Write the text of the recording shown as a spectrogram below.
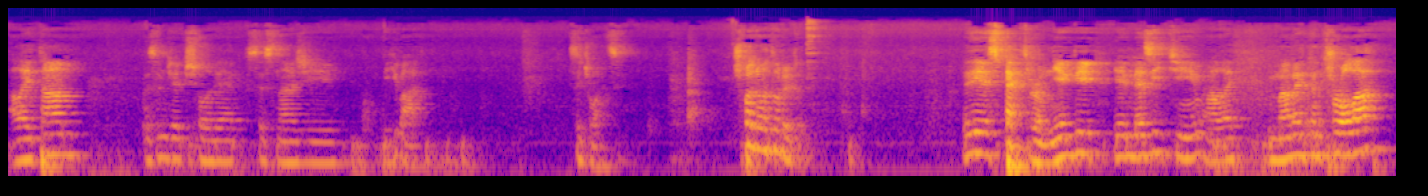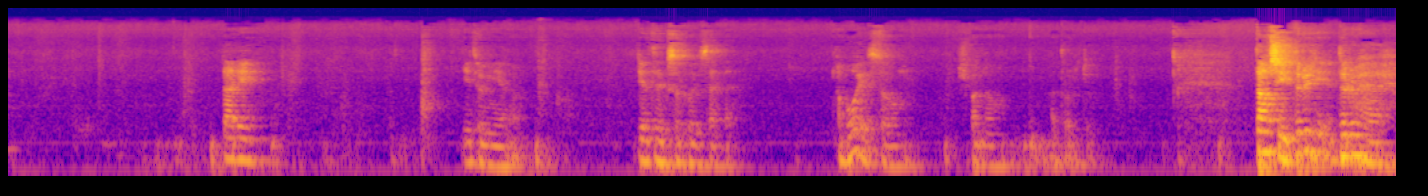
Ale tam, myslím, že člověk se snaží vyhýbat situaci. Špatnou autoritu. Je spektrum, někdy je mezi tím, ale máme kontrola. Tady je to měno. Dělejte cokoliv chcete. A boje s tou špatnou autoritu. Další, druhý, druhé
